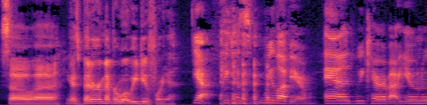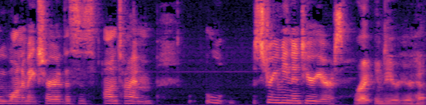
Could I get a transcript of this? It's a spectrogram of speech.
So uh, you guys better remember what we do for you. Yeah, because we love you and we care about you and we want to make sure this is on time streaming into your ears. right into your ear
